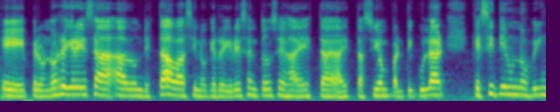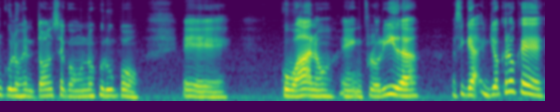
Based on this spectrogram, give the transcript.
eh, pero no regresa a donde estaba, sino que regresa entonces a esta estación particular que sí tiene unos vínculos entonces con unos grupos eh, cubanos en Florida. Así que yo creo que,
